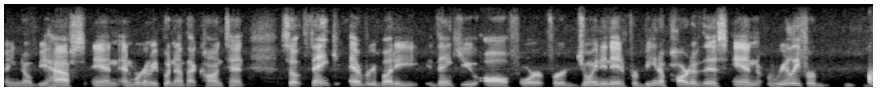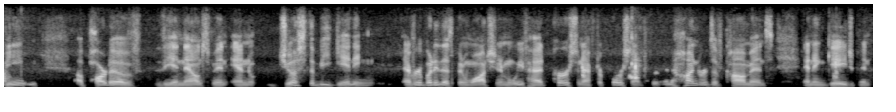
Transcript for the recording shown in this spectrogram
you know behalfs and and we're going to be putting out that content. So thank everybody, thank you all for for joining in, for being a part of this and really for being a part of the announcement and just the beginning everybody that's been watching I mean, we've had person after person after, and hundreds of comments and engagement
